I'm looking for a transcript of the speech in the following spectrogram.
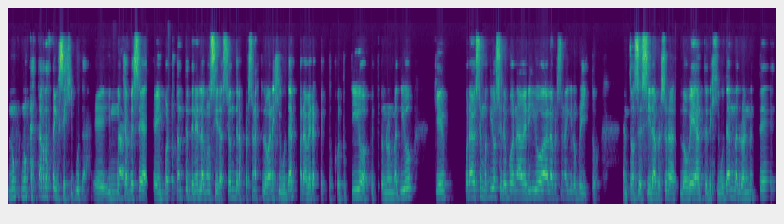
nunca es tarde hasta que se ejecuta. Eh, y muchas veces es importante tener la consideración de las personas que lo van a ejecutar para ver aspectos constructivos, aspectos normativos, que por ese motivo se le pueden haber ido a la persona que lo proyectó. Entonces, si la persona lo ve antes de ejecutar, naturalmente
